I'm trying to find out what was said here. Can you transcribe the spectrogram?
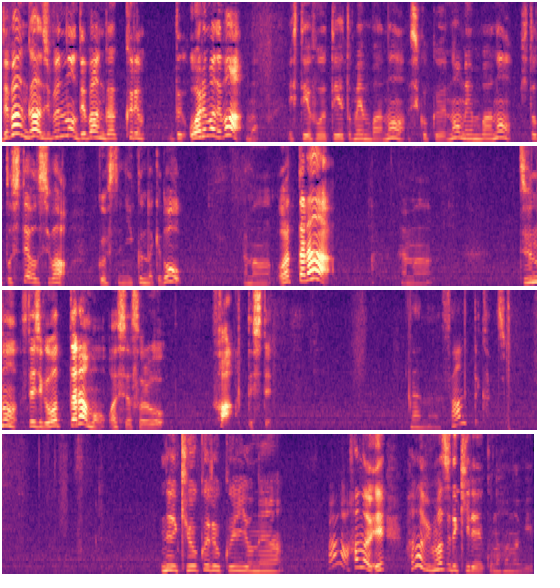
出番が自分の出番が来るで終わるまではもう ST48 メンバーの四国のメンバーの人として私は個室に行くんだけどあの終わったらあの自分のステージが終わったらもう私はそれをファーってして「ナナさん」って感じね記憶力いいよね。あ花火え花火マジで綺麗この花火。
